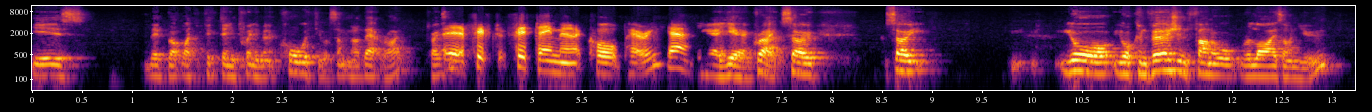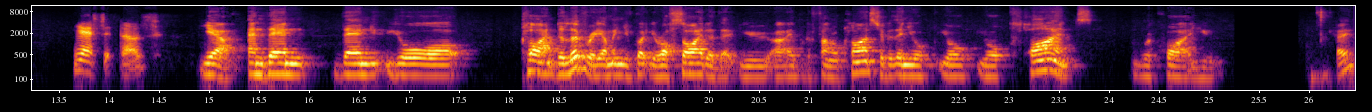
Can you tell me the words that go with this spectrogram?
is they've got like a 15 20 minute call with you or something like that right Tracy? Yeah, 15 minute call perry yeah yeah yeah great so so your your conversion funnel relies on you. Yes, it does. Yeah, and then then your client delivery. I mean, you've got your offsider that you are able to funnel clients to, but then your your your clients require you. Okay,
